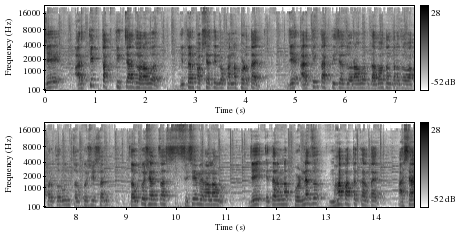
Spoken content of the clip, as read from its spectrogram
जे आर्थिक ताकदीच्या जोरावर इतर पक्षातील लोकांना फोडतायत जे आर्थिक ताकदीच्या जोरावर दबाव तंत्राचा वापर करून चौकशी सं चौकशांचा शिशेमेरा लावून जे इतरांना फोडण्याचं महापातक करतायत अशा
